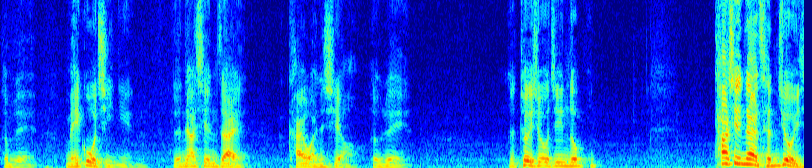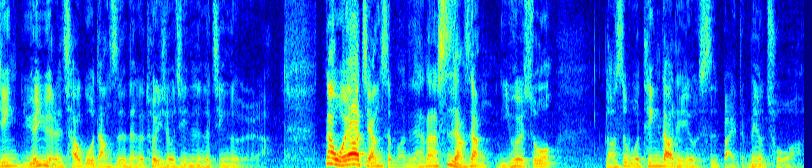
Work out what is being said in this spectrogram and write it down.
对不对？没过几年，人家现在。开玩笑，对不对？那退休金都不，他现在成就已经远远的超过当时的那个退休金的那个金额了。那我要讲什么？那市场上你会说，老师，我听到的也有失败的，没有错啊。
